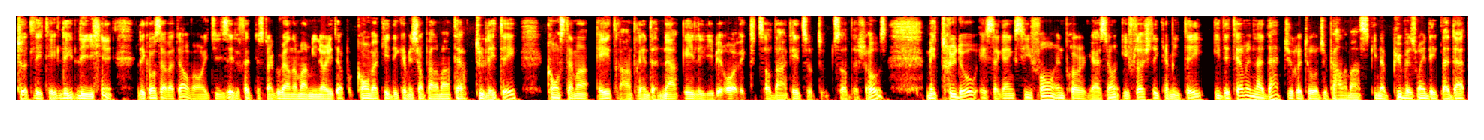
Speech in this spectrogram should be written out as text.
tout l'été. Les, les, les, conservateurs vont utiliser le fait que c'est un gouvernement minoritaire pour convoquer des commissions parlementaires tout l'été, constamment être en train de narguer les libéraux avec toutes sortes d'enquêtes sur toutes sortes de choses. Mais Trudeau et sa gang, s'ils font une prorogation, ils flushent des comités, ils déterminent la date du retour du Parlement, ce qui n'a plus besoin d'être la date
